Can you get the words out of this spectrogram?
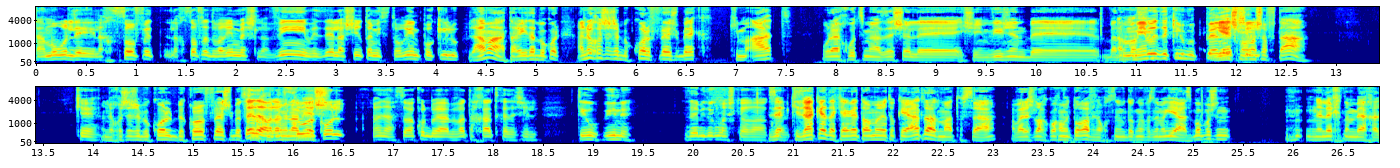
אתה אמור לחשוף את- לחשוף את הדברים בשלבים וזה, להשאיר את המסתורין פה כאילו. למה? אתה ראית בכל... אני חושב שבכל פלשבק, כמעט, אולי חוץ מהזה של... שעם ויז'ן ב- אבל הם עשו את זה כאילו בפרק יש של... ממש הפתעה. כן. אני חושב שבכל בכל פלשבק בסדר, אבל עשו אליו יש... הכל, לא יודע, עשו הכל בבת אחת כזה של, תראו, הנה, זה בדיוק מה שקרה. זה, הכל. כי זה הקטע, כי הרגע אתה אומרת, אוקיי, את לא יודעת מה את עושה, אבל יש לך כוח מטורף, אנחנו רוצים לבדוק מאיפה זה מגיע, אז בוא פשוט נלך איתם ביחד.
